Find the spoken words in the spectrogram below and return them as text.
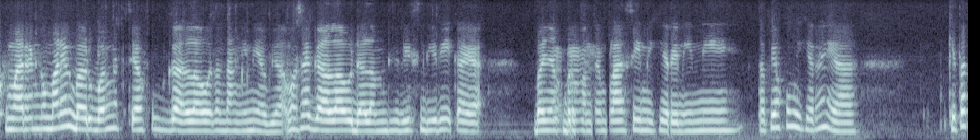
kemarin-kemarin baru banget sih aku galau tentang ini ya Bia. Maksudnya galau dalam diri sendiri kayak banyak Mm-mm. berkontemplasi mikirin ini. Tapi aku mikirnya ya kita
